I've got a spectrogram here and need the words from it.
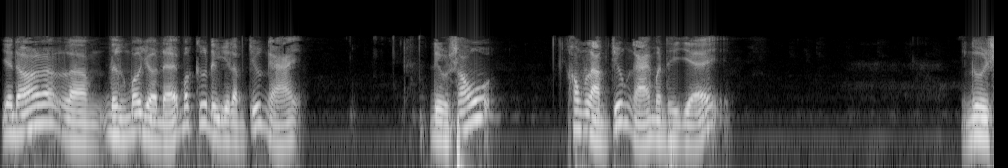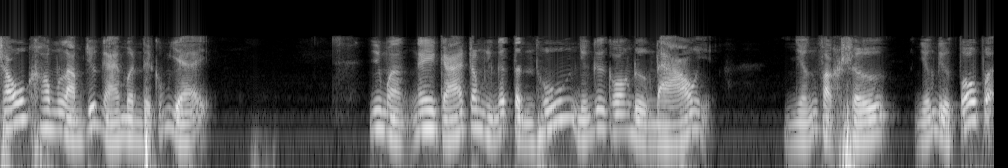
Do đó là đừng bao giờ để bất cứ điều gì làm chướng ngại. Điều xấu không làm chướng ngại mình thì dễ. Người xấu không làm chướng ngại mình thì cũng dễ. Nhưng mà ngay cả trong những cái tình huống, những cái con đường đạo, những phật sự, những điều tốt á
